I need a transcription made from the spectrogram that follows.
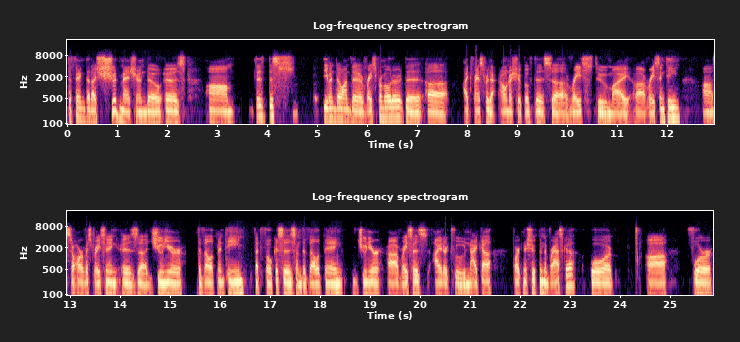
the thing that I should mention though is um, this this even though I'm the race promoter, the I transfer the ownership of this race to my racing team. Uh, so Harvest Racing is a junior development team that focuses on developing junior uh, races, either through NICA partnership in Nebraska or uh, for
